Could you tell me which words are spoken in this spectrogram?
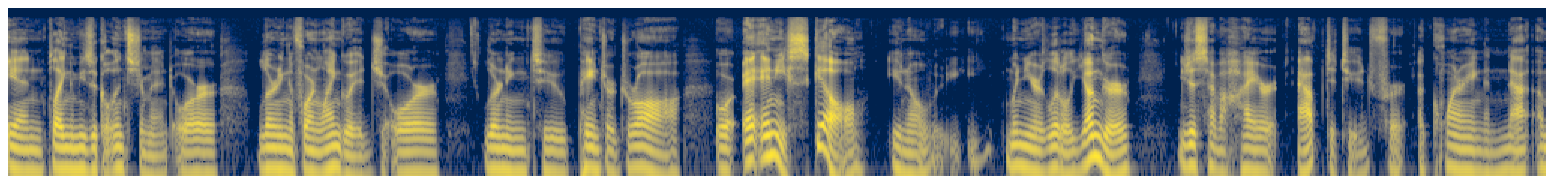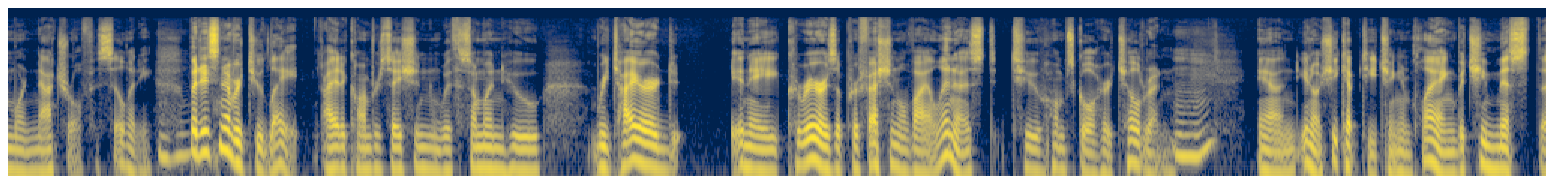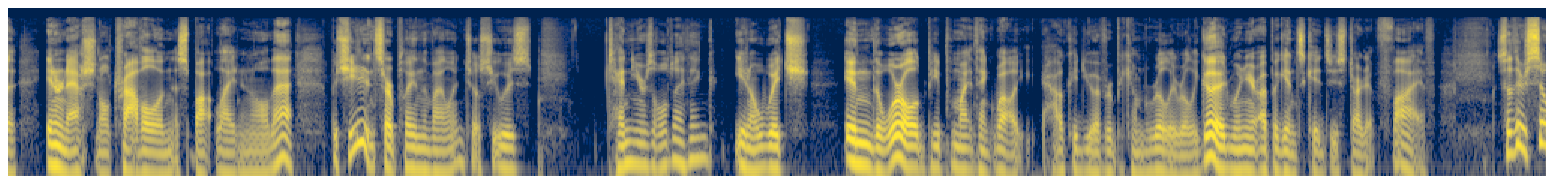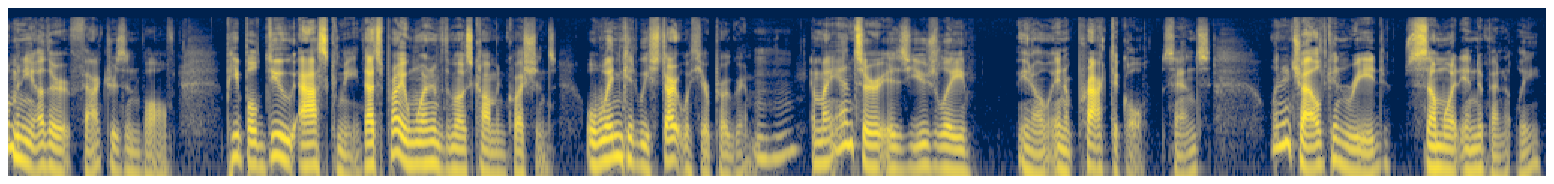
in playing a musical instrument or learning a foreign language or learning to paint or draw or a- any skill? You know, when you're a little younger, you just have a higher aptitude for acquiring a, nat- a more natural facility. Mm-hmm. But it's never too late. I had a conversation with someone who retired in a career as a professional violinist to homeschool her children. Mm-hmm. And, you know, she kept teaching and playing, but she missed the international travel and the spotlight and all that. But she didn't start playing the violin until she was 10 years old, I think, you know, which in the world, people might think, well, how could you ever become really, really good when you're up against kids who start at five? So there's so many other factors involved. People do ask me, that's probably one of the most common questions. Well, when could we start with your program? Mm-hmm. And my answer is usually, you know, in a practical sense, when a child can read somewhat independently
